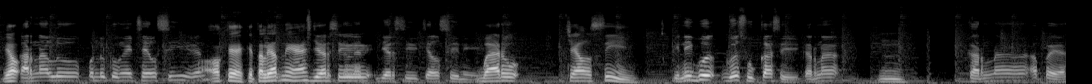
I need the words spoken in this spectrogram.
Yuk. Karena lu pendukungnya Chelsea kan. Oke, kita lihat nih ya jersey jersey Chelsea nih. baru Chelsea. Ini gue gue suka sih karena Hmm. karena apa ya?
